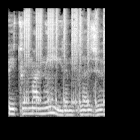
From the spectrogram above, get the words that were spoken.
between my need and pleasure.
